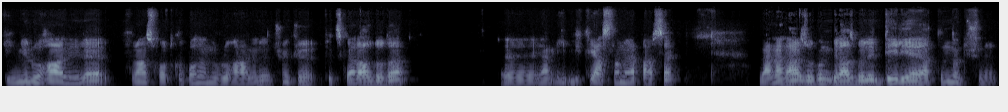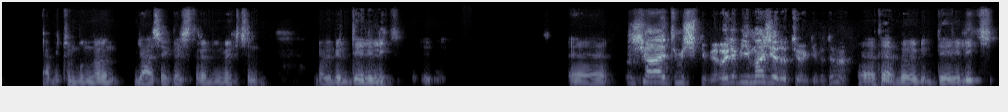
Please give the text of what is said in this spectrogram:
filmin ruh haliyle Francis Ford Coppola'nın ruh halinin. Çünkü Fitzcarraldo'da e, yani bir kıyaslama yaparsak Werner Herzog'un biraz böyle deliye yattığını da düşünüyorum. Yani bütün bunların gerçekleştirebilmek için böyle bir delilik e, İnşa etmiş gibi. Öyle bir imaj yaratıyor gibi değil mi? evet evet böyle bir delilik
